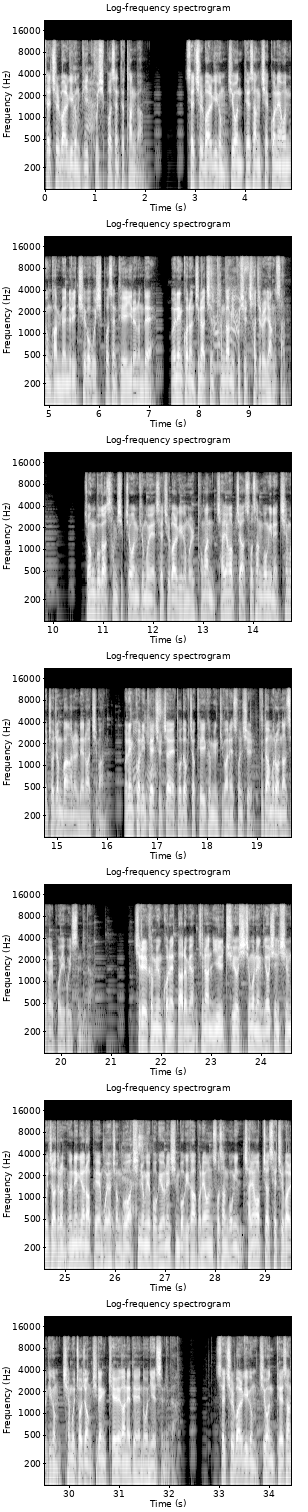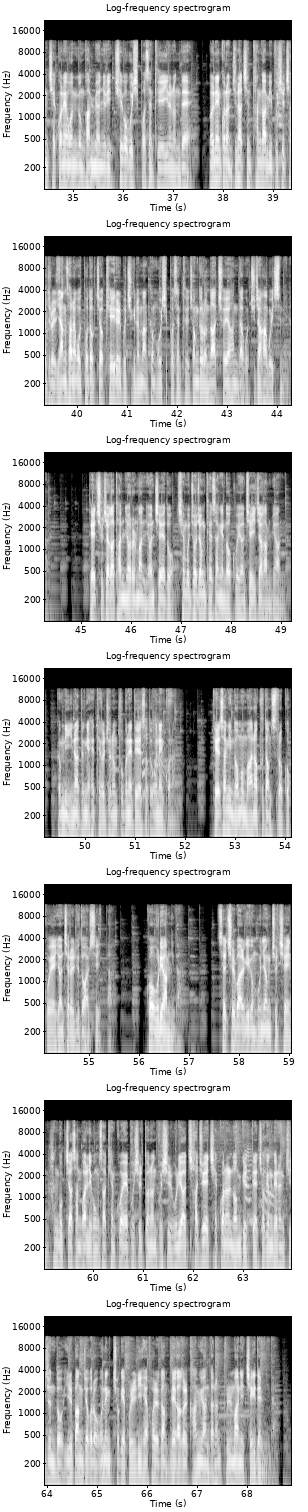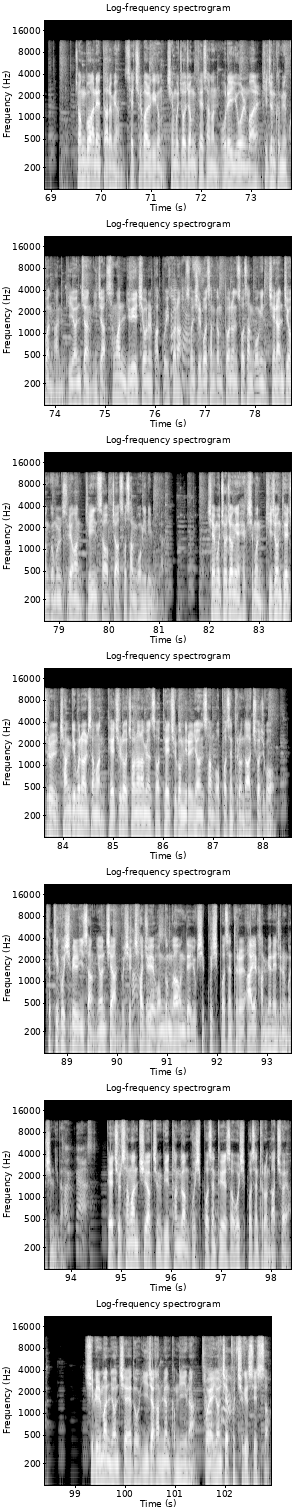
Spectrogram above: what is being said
새출발기금 빚 90% 탕감. 새출발기금 지원 대상 채권의 원금 감면율이 최고 90%에 이르는데 은행권은 지나친 탕감이 부실 차주를 양산. 정부가 30조 원 규모의 새출발기금을 통한 자영업자 소상공인의 채무 조정 방안을 내놨지만 은행권이 대출자의 도덕적 해이 금융기관의 손실 부담으로 난색을 보이고 있습니다. 7일 금융권에 따르면 지난 2일 주요 시중은행 여신 실무자들은 은행연합회에 모여 정부와 신용회복위원회 신보기가 보내온 소상공인 자영업자 새출발기금 채무조정 실행 계획안에 대해 논의했습니다. 새출발기금 지원 대상 채권의 원금 감면율이 최고 90%에 이르는데 은행권은 지나친 탕감이 부실 차주를 양산하고 도덕적 해이를 부추기는 만큼 50% 정도로 낮춰야 한다고 주장하고 있습니다. 대출자가 단 열흘만 연체해도 채무조정 대상에 넣고 연체이자 감면, 금리 인하 등의 혜택을 주는 부분에 대해서도 은행권은 대상이 너무 많아 부담스럽고 고의 연체를 유도할 수 있다. 고 우려합니다. 새 출발기금 운영 주체인 한국자산관리공사 캠코의 부실 또는 부실 우려 차주의 채권을 넘길 때 적용되는 기준도 일방적으로 은행 쪽에 불리해 헐감 매각을 강요한다는 불만이 제기됩니다. 정부안에 따르면 새 출발기금 채무조정 대상은 올해 6월 말 기준 금융권 안기 연장 이자 상환 유예 지원을 받고 있거나 손실보상금 또는 소상공인 재난지원금을 수령한 개인사업자 소상공인입니다. 채무조정의 핵심은 기존 대출을 장기분할 상환 대출로 전환하면서 대출금리를 연 3.5%로 낮춰주고 특히 90일 이상 연체한 무실 차주의 원금 가운데 60, 90%를 아예 감면해주는 것입니다. 대출 상환 취약층 빚 탕감 90%에서 50%로 낮춰야 11만 연체해도 이자 감면 금리이나 고의 연체 부추길 수 있어.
